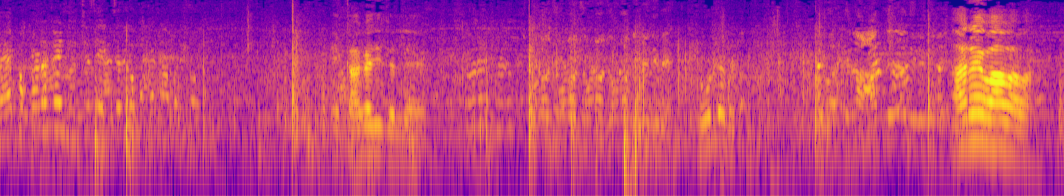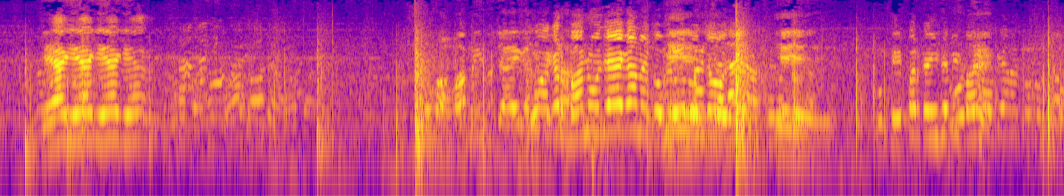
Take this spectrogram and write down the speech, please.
मैं पकड़ नीचे से एक को पकड़ना पड़ेगा। एक कागज़ ही चल जाएगा छोड़ो दे बेटा। अरे वाह वाह वाह। गया गया गया गया। वो हवा में ही तो जाएगा वो अगर बंद हो जाएगा ना तो ये भी ये बचा हो जाएगा? ये ये वो पेपर कहीं से भी बंद हो गया ना तो बचा हो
